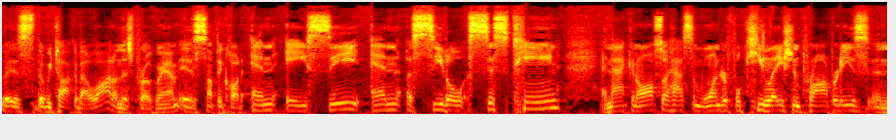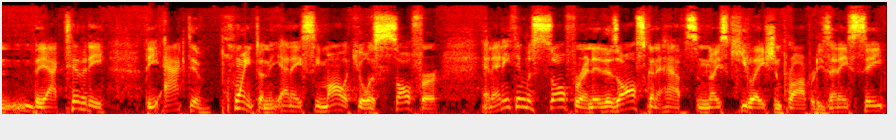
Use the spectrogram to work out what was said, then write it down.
is, that we talk about a lot on this program is something called NAC, N-acetylcysteine, and that can also have some wonderful chelation properties. And the activity, the active point on the NAC molecule is sulfur, and anything with sulfur in it is also going to have some nice chelation properties. NAC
